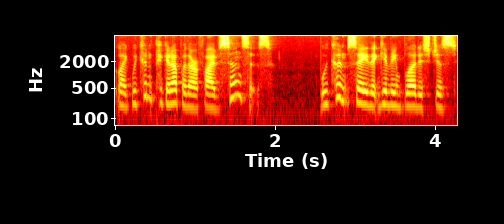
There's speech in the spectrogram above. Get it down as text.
like we couldn't pick it up with our five senses. We couldn't say that giving blood is just,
